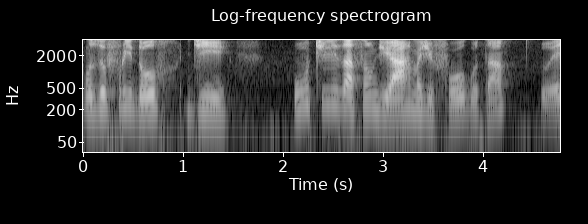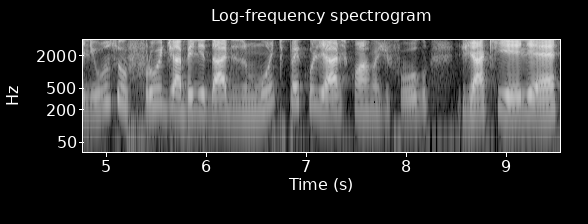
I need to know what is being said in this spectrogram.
usufruidor de utilização de armas de fogo, tá? Ele usufrui de habilidades muito peculiares com armas de fogo, já que ele é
